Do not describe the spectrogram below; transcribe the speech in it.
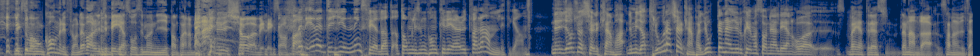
liksom var hon kommer ifrån. Det har varit lite beasås i mungipan på henne. Bara, nej nu kör vi liksom. Fan. Men är det inte Gynnings fel då, att, att de liksom konkurrerar ut varann lite grann? Nej, jag tror att Shirley Clamp har, nej, men jag tror att Shirley Clamp har gjort den här julskivan med Sonja Aldén och eh, vad heter det, den andra, Sanna Nielsen.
